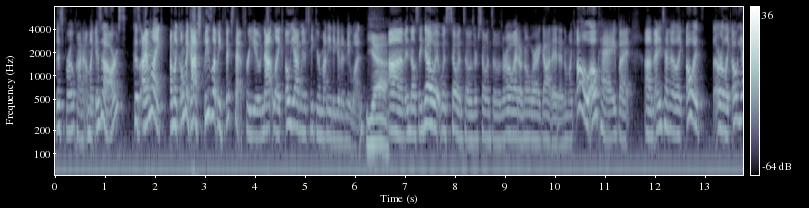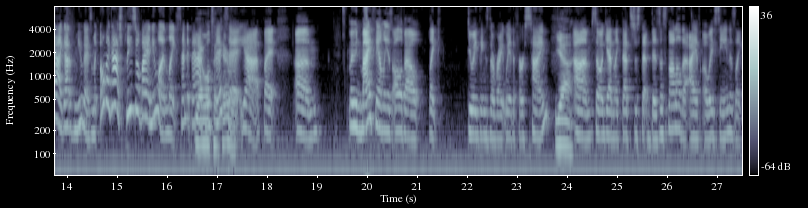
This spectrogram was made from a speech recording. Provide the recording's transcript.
this broke on it." I'm like, "Is it ours?" Because I'm like, I'm like, "Oh my gosh, please let me fix that for you." Not like, "Oh yeah, I'm going to take your money to get a new one." Yeah, Um, and they'll say, "No, it was so and so's or so and so's," or "Oh, I don't know where I got it." And I'm like, "Oh, okay." But um, anytime they're like, "Oh, it's," or like, "Oh yeah, I got it from you guys," I'm like, "Oh my gosh, please don't buy a new one. Like send it back. Yeah, we'll we'll fix it." it. Yeah, but um, I mean, my family is all about like doing things the right way the first time. yeah, Um, so again, like that's just that business model that I have always seen is like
